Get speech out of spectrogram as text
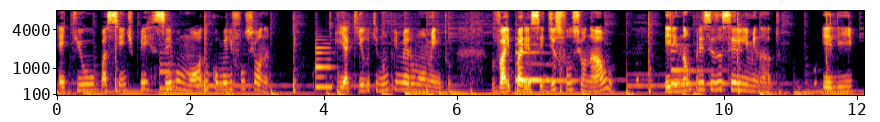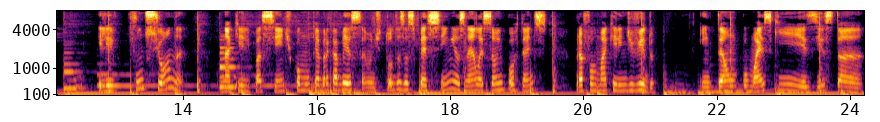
é que o paciente perceba o modo como ele funciona. E aquilo que num primeiro momento vai parecer disfuncional, ele não precisa ser eliminado. Ele, ele funciona naquele paciente como um quebra-cabeça, onde todas as pecinhas né, elas são importantes para formar aquele indivíduo. Então, por mais que exista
